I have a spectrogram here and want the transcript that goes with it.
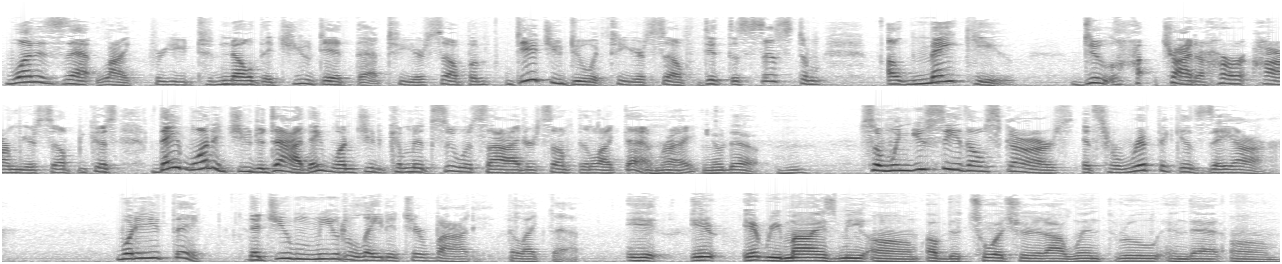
what is that like for you to know that you did that to yourself? But did you do it to yourself? Did the system uh, make you do try to hurt, harm yourself because they wanted you to die? They wanted you to commit suicide or something like that, right? No doubt. hmm So when you see those scars, as horrific as they are, what do you think? That you mutilated your body like that? It it it reminds me um of the torture that I went through and that um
